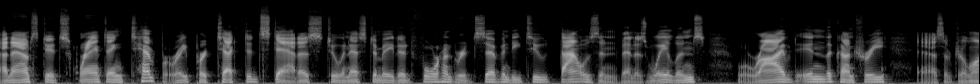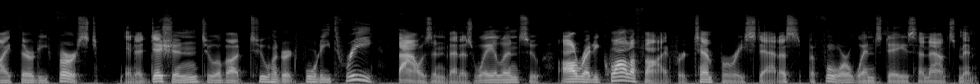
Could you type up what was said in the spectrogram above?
announced it's granting temporary protected status to an estimated 472,000 Venezuelans who arrived in the country as of July 31st in addition to about 243,000 Venezuelans who already qualified for temporary status before Wednesday's announcement.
